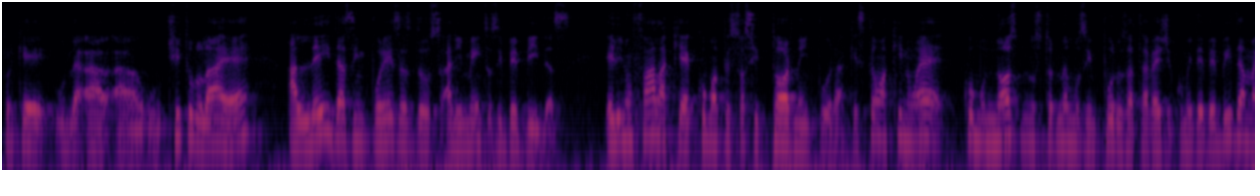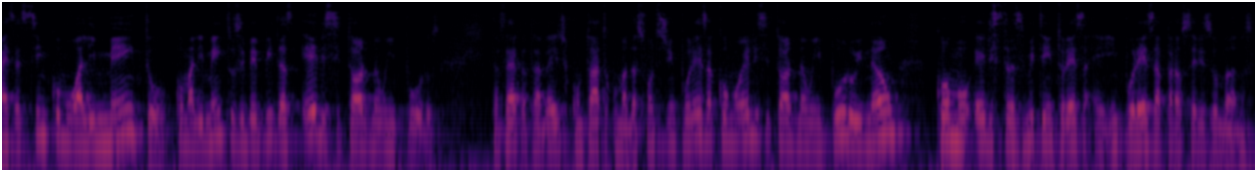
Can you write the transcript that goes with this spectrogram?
porque o, a, a, o título lá é a lei das impurezas dos alimentos e bebidas. Ele não fala que é como a pessoa se torna impura. A questão aqui não é como nós nos tornamos impuros através de comida e bebida, mas é sim como o alimento, como alimentos e bebidas, eles se tornam impuros. Tá certo? Através de contato com uma das fontes de impureza, como eles se tornam impuros e não como eles transmitem impureza, impureza para os seres humanos.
